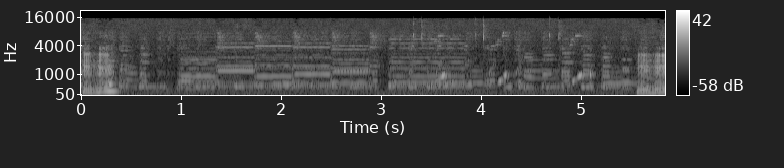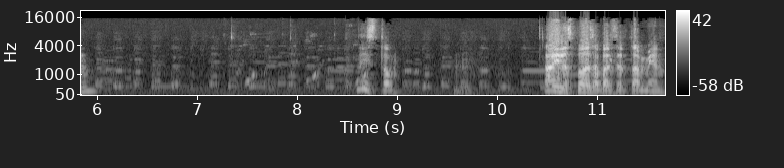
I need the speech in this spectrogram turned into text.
Ujú. Ujú. Listo. Ah, y los puedo desaparecer también.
